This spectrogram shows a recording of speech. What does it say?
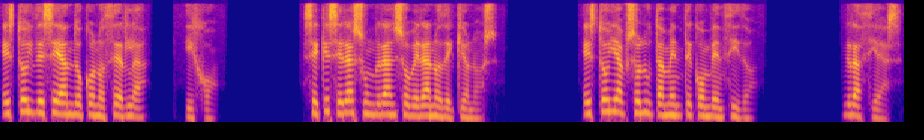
Estoy deseando conocerla, hijo. Sé que serás un gran soberano de Kionos. Estoy absolutamente convencido. Gracias.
